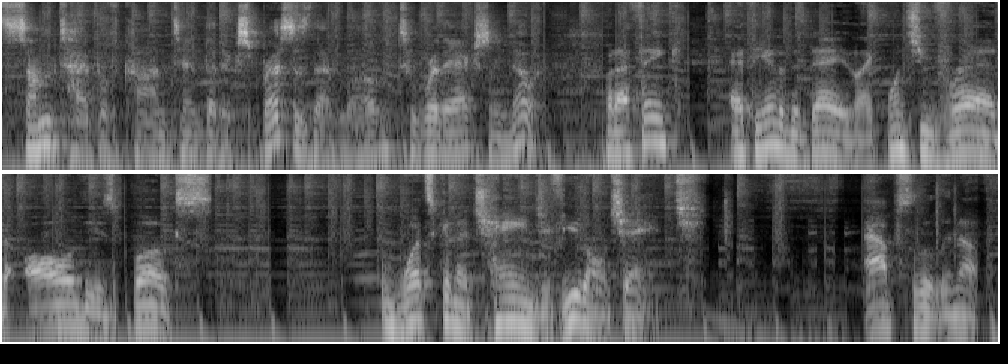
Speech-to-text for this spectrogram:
some type of content that expresses that love to where they actually know it. But I think at the end of the day, like once you've read all these books, what's going to change if you don't change? Absolutely nothing.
